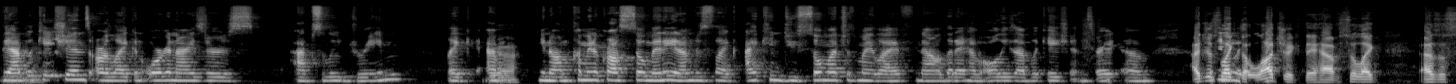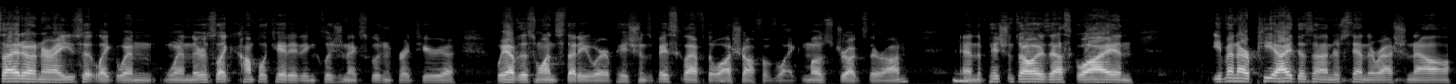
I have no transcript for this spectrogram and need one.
The Mhm. applications are like an organizer's absolute dream. Like Yeah. you know, I'm coming across so many and I'm just like I can do so much with my life now that I have all these applications, right? Um I just Anyway. like the logic they have. So like as a site owner, I use it like when when there's like complicated inclusion exclusion criteria. We have this one study where patients basically have to wash off of like most drugs they're on. Mhm. And the patients always ask why and even our PI doesn't understand the rationale.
